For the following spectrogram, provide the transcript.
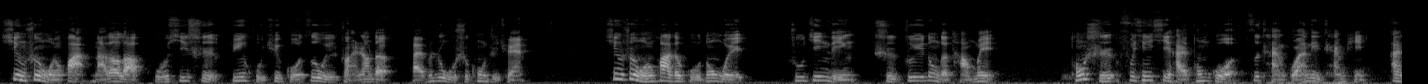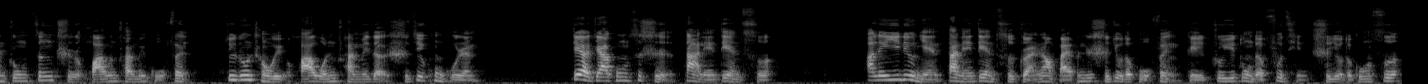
兴顺文化拿到了无锡市滨湖区国资委转让的百分之五十控制权。兴顺文化的股东为朱金玲，是朱一栋的堂妹。同时，复兴系还通过资产管理产品暗中增持华文传媒股份，最终成为华文传媒的实际控股人。第二家公司是大连电磁。二零一六年，大连电磁转让百分之十九的股份给朱一栋的父亲持有的公司。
